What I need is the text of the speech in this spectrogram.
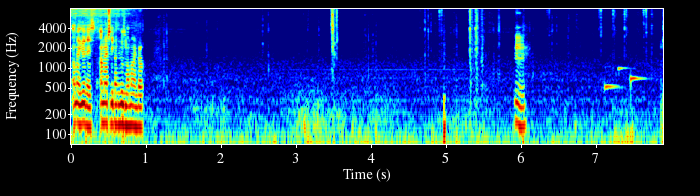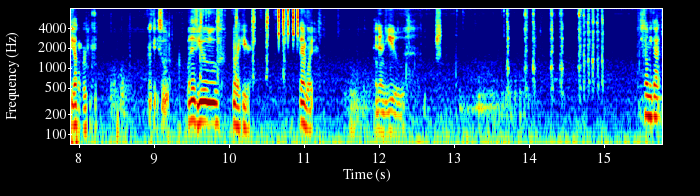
Oh my goodness, I'm actually gonna lose my mind, bro. Hmm. Yeah, work. Okay, so what if you right here? Then what? And then you. Tell me that.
